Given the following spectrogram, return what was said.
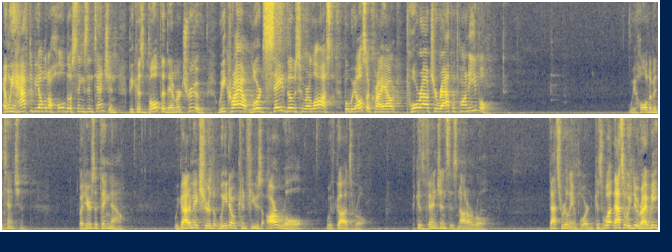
And we have to be able to hold those things in tension because both of them are true. We cry out, Lord, save those who are lost, but we also cry out, pour out your wrath upon evil. We hold them in tension. But here's the thing now we got to make sure that we don't confuse our role with God's role because vengeance is not our role. That's really important because what, that's what we do, right? We,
